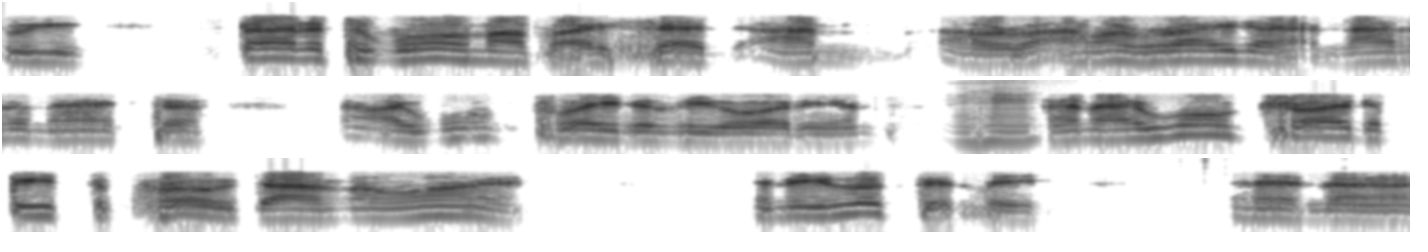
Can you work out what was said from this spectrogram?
we started to warm up, I said, "I'm a, I'm a writer, not an actor. I won't play to the audience, hmm and I won't try to beat the pro down the line." And he looked at me, and uh,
